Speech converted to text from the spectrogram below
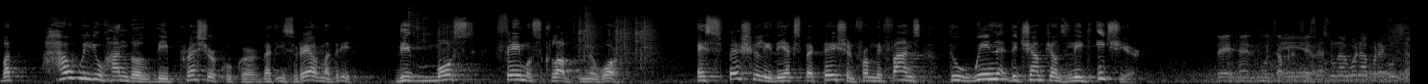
But how will you handle the pressure cooker that is Real Madrid, the most famous club in the world? Especially the expectation from the fans to win the Champions League each year. Sí, es mucha presión. Esa es una buena pregunta.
